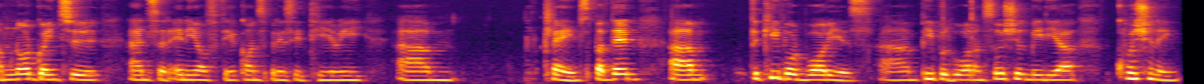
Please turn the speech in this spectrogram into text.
I'm not going to answer any of their conspiracy theory um, claims. But then um, the keyboard warriors, um, people who are on social media questioning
